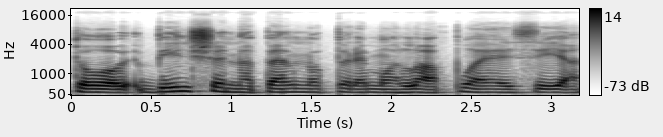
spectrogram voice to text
то більше, напевно, перемогла поезія.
